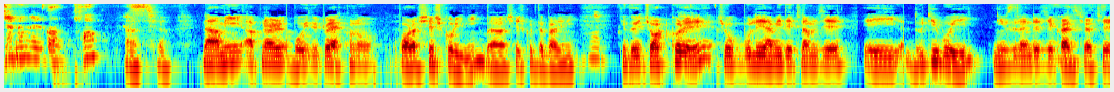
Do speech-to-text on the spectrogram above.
জনমের গল্প। আচ্ছা। না আমি আপনার বই দুটো এখনও পড়া শেষ করিনি বা শেষ করতে পারিনি। কিন্তু চট করে চোখ বলে আমি দেখলাম যে এই দুটি বই নিউজিল্যান্ডের যে ক্রাইস্ট চার্চে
